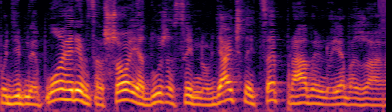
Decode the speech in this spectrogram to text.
подібних блогерів, за що я дуже сильно вдячний. Це правильно, я бажаю.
